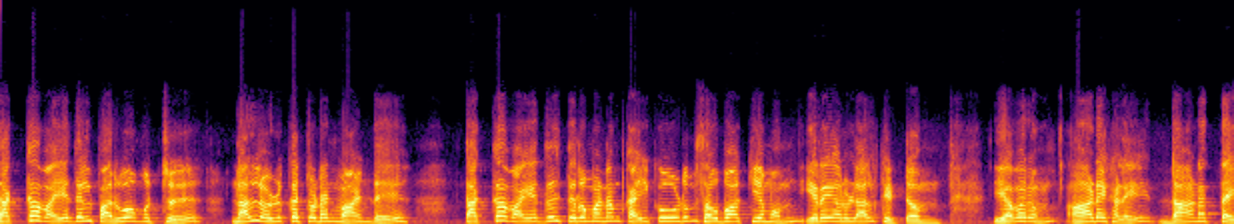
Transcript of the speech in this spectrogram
தக்க வயதில் பருவமுற்று நல்லொழுக்கத்துடன் வாழ்ந்து தக்க வயதில் திருமணம் கைகூடும் சௌபாக்கியமும் இறையருளால் கிட்டும். எவரும் ஆடைகளை தானத்தை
